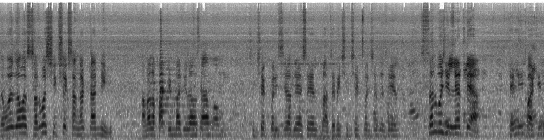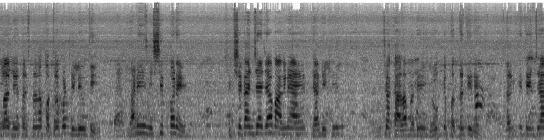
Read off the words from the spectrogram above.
जवळजवळ सर्व शिक्षक संघटनांनी आम्हाला पाठिंबा दिला होता. मग शिक्षक परिषद असेल प्राथमिक शिक्षक परिषद असेल सर्व जिल्ह्यातल्या त्यांनी पाठिंबा देत असताना पत्र पण दिली होती. आणि निश्चितपणे शिक्षकांच्या ज्या मागण्या आहेत त्या देखील पुढच्या काळामध्ये योग्य पद्धतीने कारण की त्यांच्या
